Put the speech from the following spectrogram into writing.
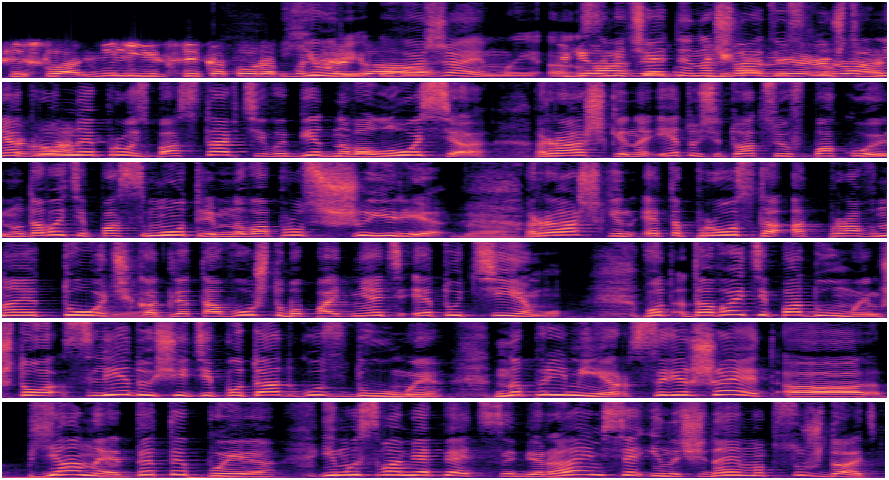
числа милиции, которая Юрий, уважаемый, э, пьяный, замечательный наш пьяный, радиослушатель, у меня огромная просьба, оставьте вы бедного лося Рашкина эту ситуацию в покое. Ну, давайте посмотрим на вопрос шире. Да. Рашкин – это просто отправная точка да. для того, чтобы поднять эту тему. Вот давайте подумаем, что следующий депутат Госдумы, например, совершает э, пьяное ДТП, и мы с вами опять собираемся и начинаем обсуждать,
